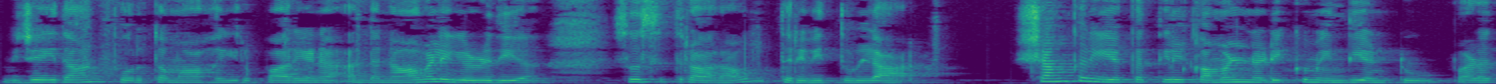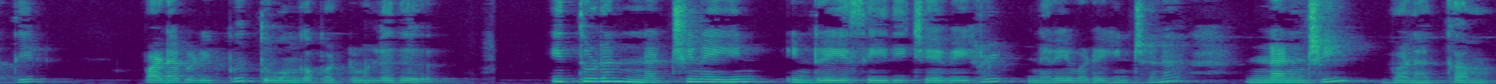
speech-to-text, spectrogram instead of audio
விஜய்தான் பொருத்தமாக இருப்பார் என அந்த நாவலை எழுதிய சுசித்ரா ராவ் தெரிவித்துள்ளார். ஷங்கர் இயக்கத்தில் கமல் நடிக்கும் இந்தியன் டூ படத்தில் படப்பிடிப்பு துவங்கப்பட்டுள்ளது. இத்துடன் நச்சினையின் இன்றைய செய்தி சேவைகள் நிறைவடைகின்றன. நன்றி வணக்கம்.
